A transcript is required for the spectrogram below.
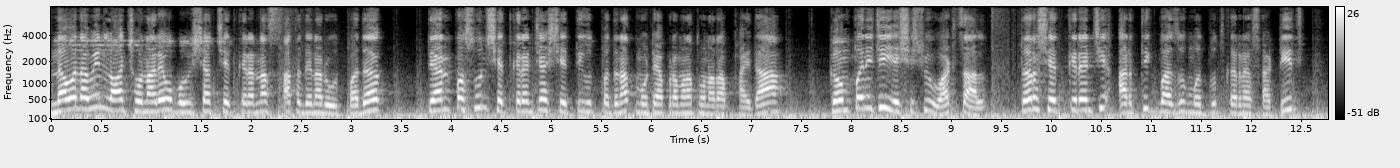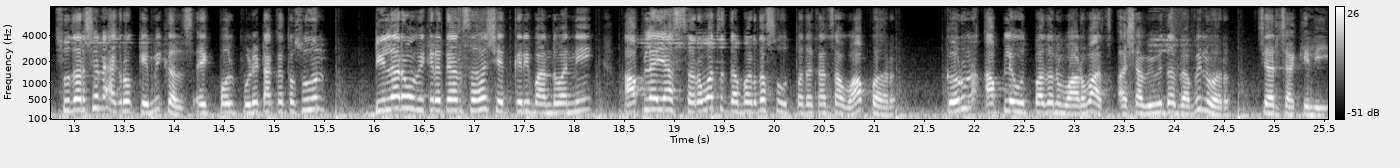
नवनवीन लॉन्च होणारे व भविष्यात शेतकऱ्यांना साथ देणारे उत्पादक त्यांपासून शेतकऱ्यांच्या शेती उत्पादनात मोठ्या प्रमाणात होणारा फायदा कंपनीची यशस्वी वाटचाल तर शेतकऱ्यांची आर्थिक बाजू मजबूत करण्यासाठीच सुदर्शन अॅग्रो केमिकल्स एक पाऊल पुढे टाकत असून डीलर व विक्रेत्यांसह शेतकरी बांधवांनी आपल्या या सर्वच जबरदस्त उत्पादकांचा वापर करून आपले उत्पादन वाढवाच अशा विविध बाबींवर चर्चा केली.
